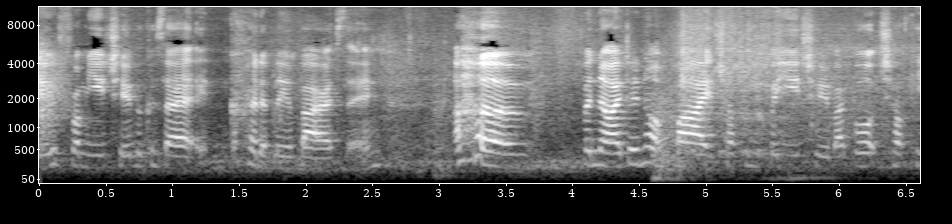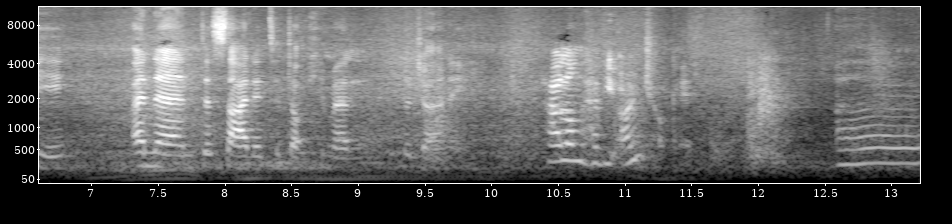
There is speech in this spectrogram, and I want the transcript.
removed from YouTube because they're incredibly embarrassing. Um, but no, I did not buy Chucky for YouTube. I bought Chucky and then decided to document the journey. How long have you owned Chucky? Um,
